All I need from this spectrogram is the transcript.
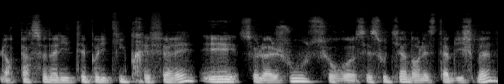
leur personnalité politique préférée, et cela joue sur euh, ses soutiens dans l'establishment.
